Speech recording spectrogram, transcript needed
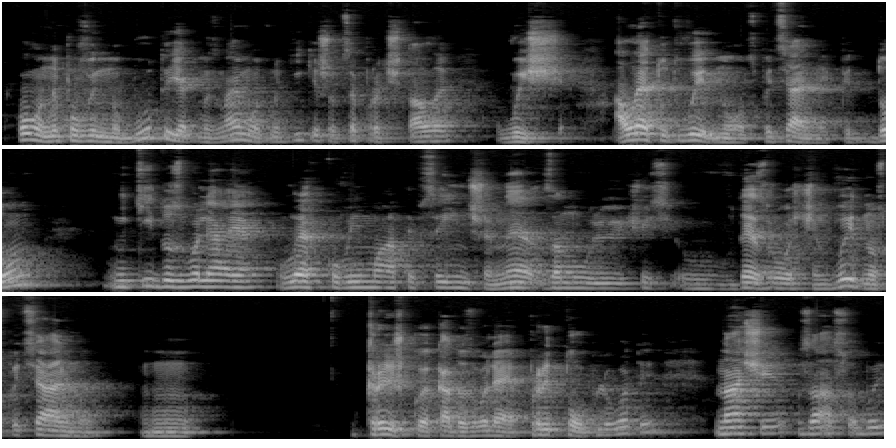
Такого не повинно бути, як ми знаємо, от ми тільки що це прочитали вище. Але тут видно от спеціальний піддон, який дозволяє легко виймати все інше, не занурюючись в дезрозчин. Видно спеціальну кришку, яка дозволяє притоплювати наші засоби,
